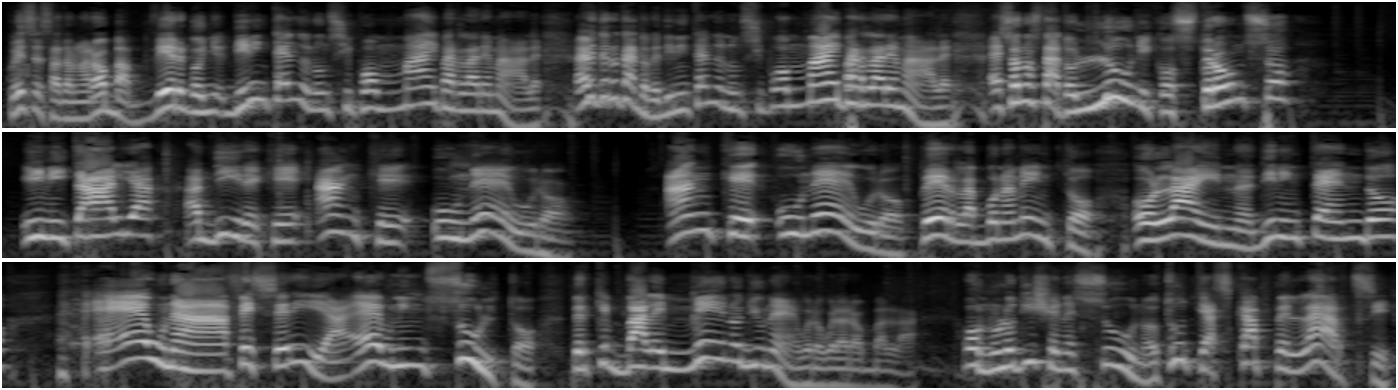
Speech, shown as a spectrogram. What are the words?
Questa è stata una roba vergognosa. Di Nintendo non si può mai parlare male. Avete notato che di Nintendo non si può mai parlare male? Eh, sono stato l'unico stronzo in Italia a dire che anche un euro anche un euro per l'abbonamento online di Nintendo è una fesseria, è un insulto, perché vale meno di un euro quella roba là. Oh, non lo dice nessuno, tutti a scappellarsi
